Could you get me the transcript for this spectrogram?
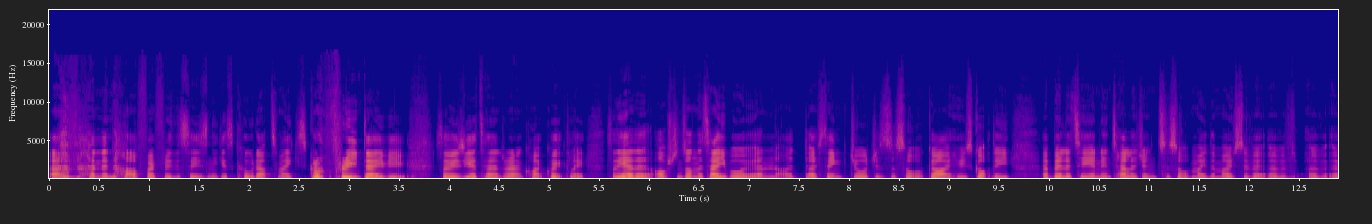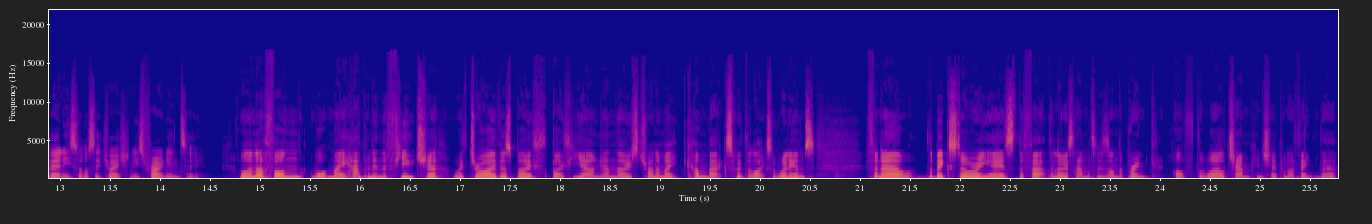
Um, and then halfway through the season, he gets called up to make his Grand Prix debut. So his year turned around quite quickly. So yeah, the options on the table, and I, I think George is the sort of guy who's got the ability and intelligence to sort of make the most of it of, of, of any sort of situation he's thrown into. Well, enough on what may happen in the future with drivers, both both young and those trying to make comebacks with the likes of Williams. For now, the big story is the fact that Lewis Hamilton is on the brink of the World Championship, and I think the,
